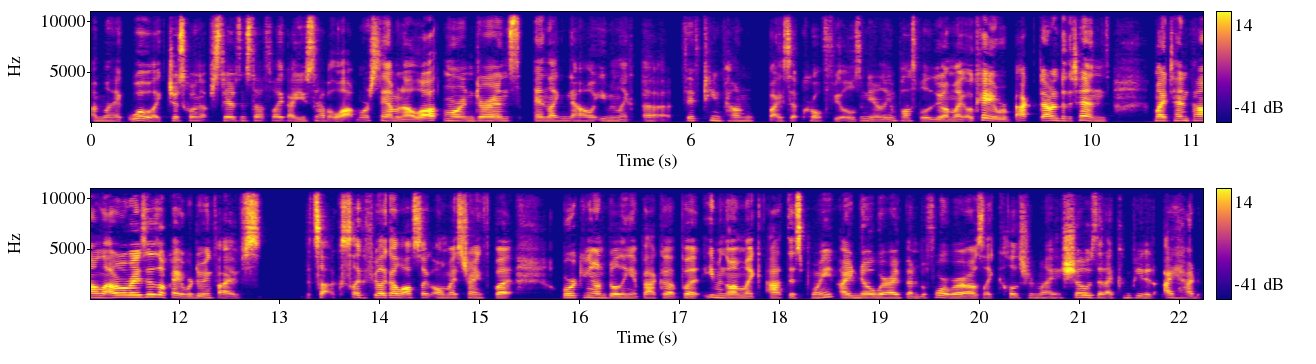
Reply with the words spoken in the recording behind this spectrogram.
I'm like, whoa, like just going upstairs and stuff. Like I used to have a lot more stamina, a lot more endurance, and like now even like a 15 pound bicep curl feels nearly impossible to do. I'm like, okay, we're back down to the tens. My 10 pound lateral raises, okay, we're doing fives. It sucks. Like I feel like I lost like all my strength, but working on building it back up. But even though I'm like at this point, I know where I've been before, where I was like closer to my shows that I competed. I had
